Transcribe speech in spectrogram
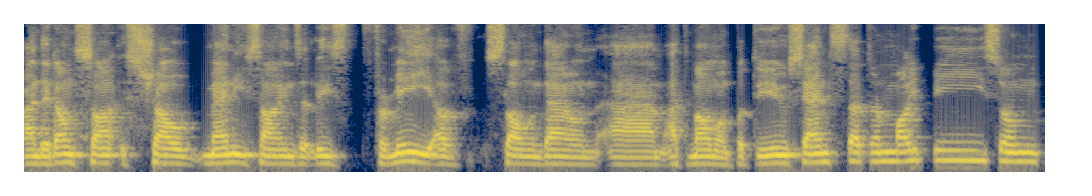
and they don't so- show many signs, at least for me, of slowing down um, at the moment. But do you sense that there might be some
